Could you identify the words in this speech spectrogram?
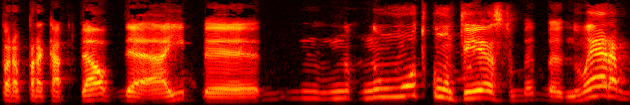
a capital, é, aí, é, num outro contexto, não era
